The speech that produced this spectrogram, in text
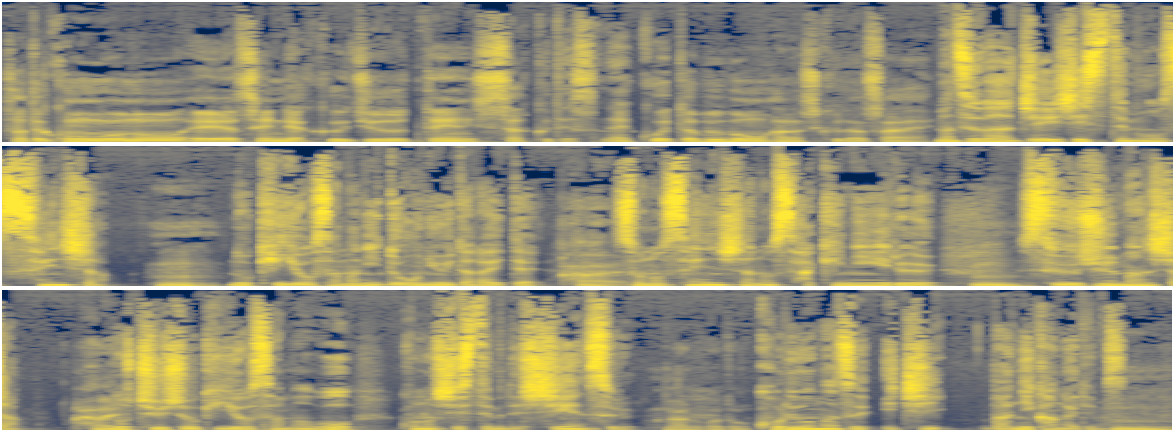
さて、今後の、えー、戦略重点施策ですね。こういった部分をお話しください。まずは J システムを1000社の企業様に導入いただいて、はい、その1000社の先にいる数十万社、の中小企業様をこのシステムで支援する。なるほど。これをまず一番に考えています。うん、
